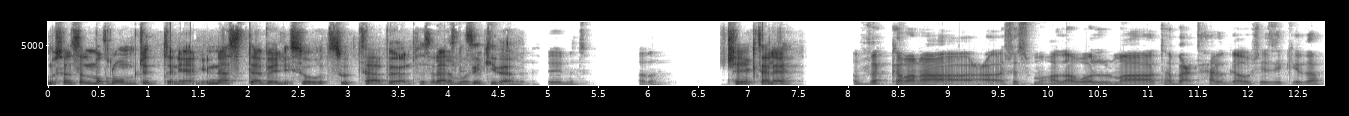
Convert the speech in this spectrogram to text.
مسلسل مظلوم جدا يعني. الناس تتابع لي Suits وتتابع المسلسلات اللي زي كذا. هذا. شيكت عليه؟ أتذكر أنا شو اسمه هذا أول ما تابعت حلقة أو شيء زي كذا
